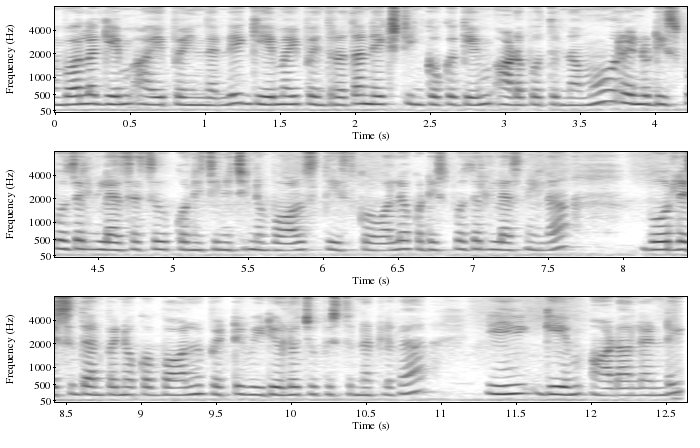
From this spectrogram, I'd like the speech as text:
తంబోలా గేమ్ అయిపోయిందండి గేమ్ అయిపోయిన తర్వాత నెక్స్ట్ ఇంకొక గేమ్ ఆడబోతున్నాము. రెండు డిస్పోజల్ గ్లాసెస్ కొన్ని చిన్న చిన్న బాల్స్ తీసుకోవాలి. ఒక డిస్పోజల్ గ్లాస్ని ఇలా బోర్లేసి దానిపైన ఒక బాల్ను పెట్టి వీడియోలో చూపిస్తున్నట్లుగా ఈ గేమ్ ఆడాలండి.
